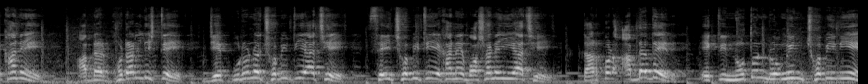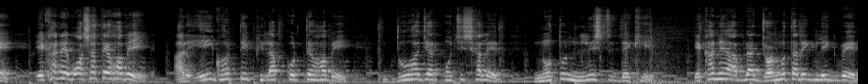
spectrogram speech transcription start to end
এখানে আপনার ভোটার লিস্টে যে পুরনো ছবিটি আছে, সেই ছবিটি এখানে বসানোই আছে। তারপর আপনাদের একটি নতুন রঙিন ছবি নিয়ে এখানে বসাতে হবে। আর এই ঘরটি ফিল করতে হবে দু হাজার পঁচিশ সালের নতুন লিস্ট দেখে। এখানে আপনার জন্ম তারিখ লিখবেন।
